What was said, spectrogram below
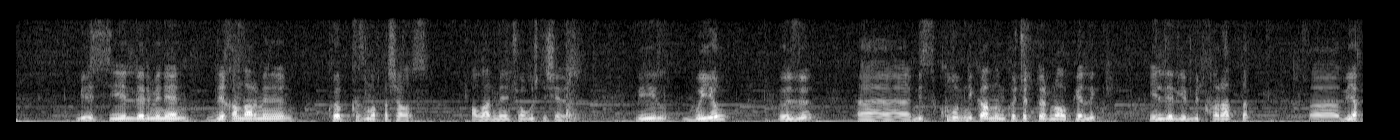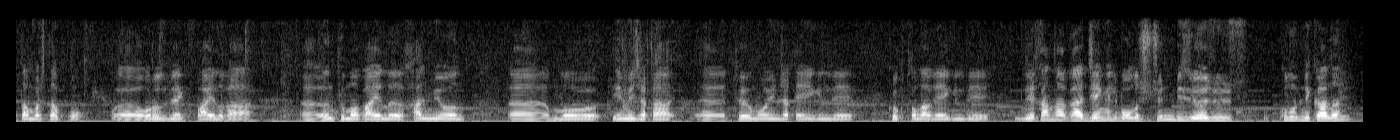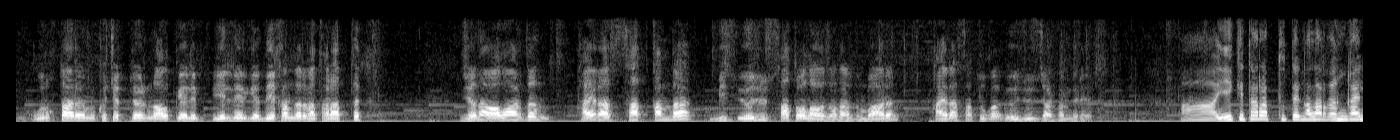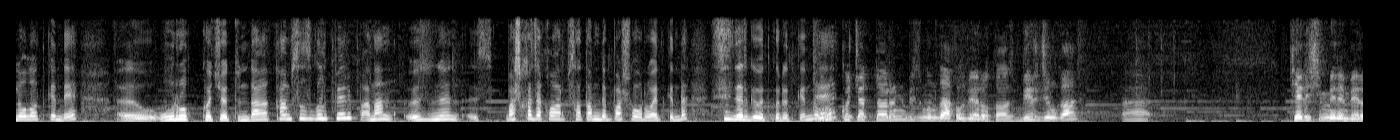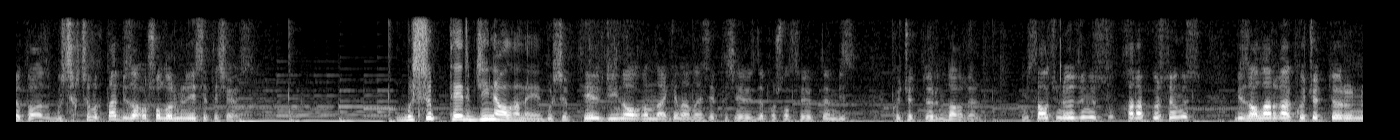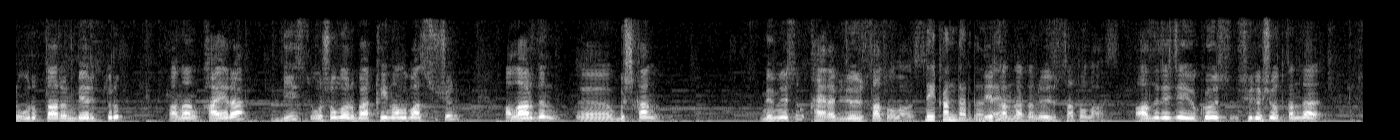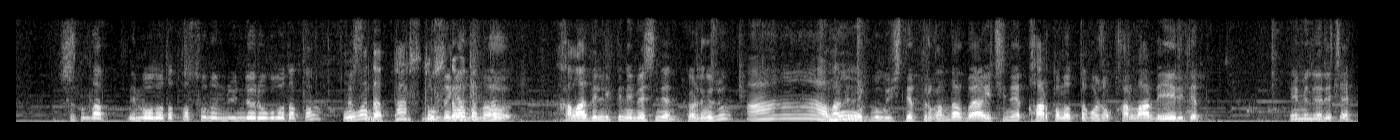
биз элдер менен дыйкандар менен көп кызматташабыз алар менен чогуу иштешебиз быйыл өзү э, биз клубниканын көчөттөрүн алып келдик элдерге бүт тараттык бияктан баштап О- э, орозбеков айылга ынтымак айылы хальмион могу эме жака төө моюн жака эгилди көк талак эгилди дыйкандарга жеңил болуш үчүн биз өзүбүз клубниканын уруктарын көчөттөрүн алып келип элдерге дыйкандарга тараттык жана алардын кайра сатканда биз өзүбүз сатып алабыз алардын баарын кайра сатууга өзүбүз жардам беребиз. Эки тараптуу тең аларга ыңгайлуу болот экен да э урук көчөтүн дагы камсыз кылып берип анан өзүнөн башка жака барып сатам деп баш оорубайт экен да сиздерге өткөрөт экен да э? урук көчөттөрүн биз мындай кылып берип атабыз бир жылга э, келишим менен берип атабыз бышыкчылыкта биз ошолор менен эсептешебиз бышып терип жыйнап алгандан кийин бышып терип жыйнап алгандан кийин анан эсептешебиз деп ошол себептен биз көчөттөрүн дагы бердик мисалы үчүн өзүңүз карап көрсөңүз биз аларга көчөттөрүн уруктарын берип туруп анан кайра биз ошолор баягы кыйналбаш үчүн алардын бышкан мөмөсүн кайра биз өзүбүз сатып алабыз дыйкандардан дыйкандардан өзүбүз сатып алабыз азыр эже экөөбүз сүйлөшүп атканда шыркылдап эме болуп атат го суунун үндөрү угулуп атат го. Ооба да тарс турс деп атат да. холодильниктин эмесинен көрдүңүзбү? А холодильник бул. иштеп турганда баягы ичине кар толот да ошол карларды эритет. Эмелеричи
